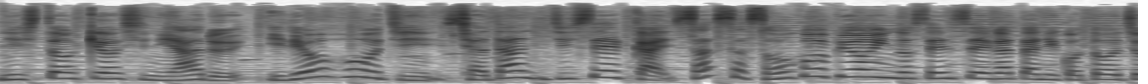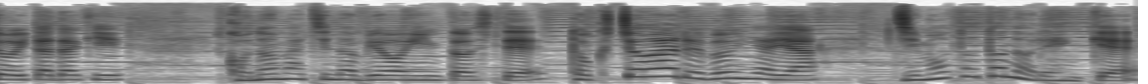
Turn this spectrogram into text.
西東京市にある医療法人社団自生会さっさ総合病院の先生方にご登場いただきこの町の病院として特徴ある分野や地元との連携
